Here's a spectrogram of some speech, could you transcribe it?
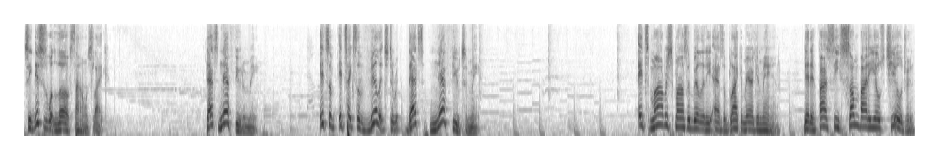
See, this is what love sounds like. That's nephew to me. It's a it takes a village to that's nephew to me. It's my responsibility as a black American man that if I see somebody else's children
